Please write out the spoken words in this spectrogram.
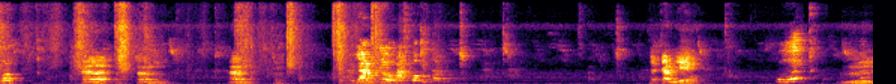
พอ เอออืมอืม ยางเกี่ยวผัดผมกัน อยากจำเอง เฮ้ อืม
